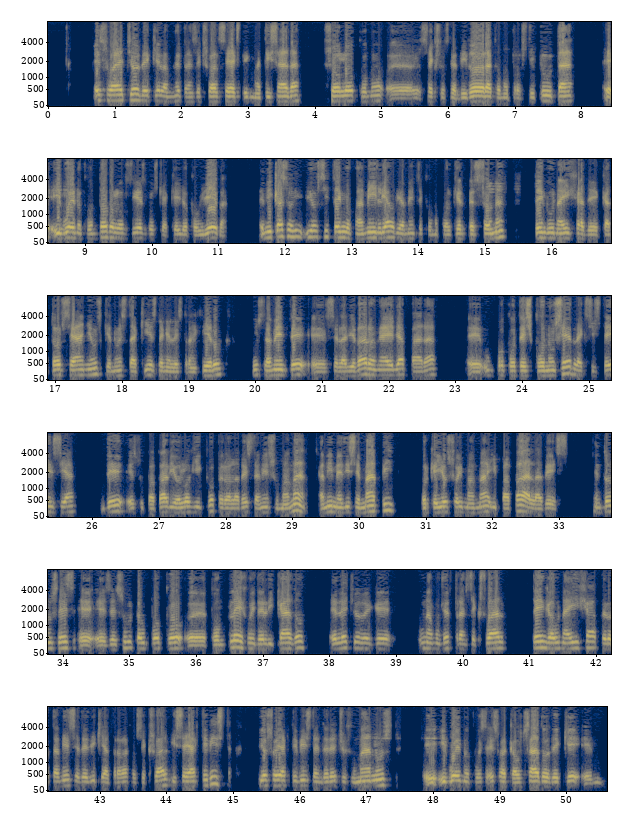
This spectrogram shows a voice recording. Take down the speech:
Eso ha hecho de que la mujer transexual sea estigmatizada solo como eh, sexo servidora, como prostituta, eh, y bueno, con todos los riesgos que aquello conlleva. En mi caso, yo sí tengo familia, obviamente como cualquier persona, tengo una hija de 14 años que no está aquí, está en el extranjero. Justamente eh, se la llevaron a ella para eh, un poco desconocer la existencia de eh, su papá biológico, pero a la vez también su mamá. A mí me dice Mapi porque yo soy mamá y papá a la vez. Entonces, resulta un poco complejo y delicado el hecho de que una mujer transexual tenga una hija, pero también se dedique al trabajo sexual y sea activista. Yo soy activista en derechos humanos eh, y bueno, pues eso ha causado de que em,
